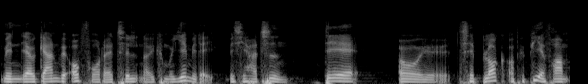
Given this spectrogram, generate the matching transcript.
men jeg vil gerne vil opfordre jer til, når I kommer hjem i dag, hvis I har tiden, det er at øh, tage blok og papir frem,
